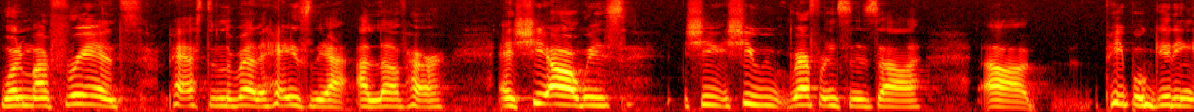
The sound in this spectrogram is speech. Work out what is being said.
One of my friends, Pastor Loretta Hazley, I, I love her, and she always she she references uh, uh, people getting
